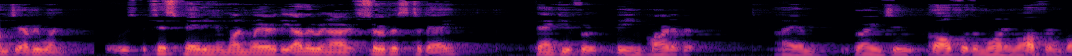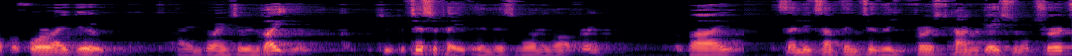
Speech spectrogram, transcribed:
Welcome to everyone who's participating in one way or the other in our service today. Thank you for being part of it. I am going to call for the morning offering, but before I do, I am going to invite you to participate in this morning offering by sending something to the First Congregational Church,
